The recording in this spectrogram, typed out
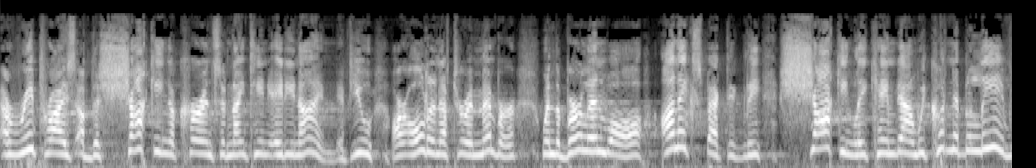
a, reprise of the shocking occurrence of 1989. If you are old enough to remember when the Berlin Wall unexpectedly, shockingly came down, we couldn't believe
